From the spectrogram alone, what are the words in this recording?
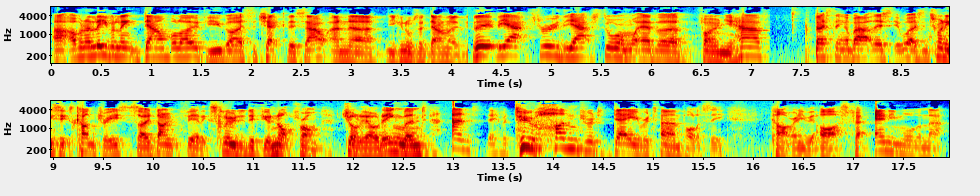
Uh, I'm going to leave a link down below for you guys to check this out, and uh, you can also download the, the app through the App Store on whatever phone you have. Best thing about this, it works in 26 countries, so don't feel excluded if you're not from jolly old England. And they have a 200 day return policy. Can't really be asked for any more than that.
